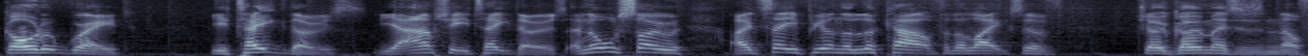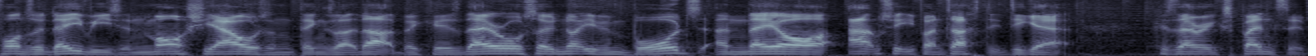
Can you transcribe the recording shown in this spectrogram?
gold upgrade. You take those. You absolutely take those. And also, I'd say be on the lookout for the likes of Joe Gomez's and Alphonso Davies and Martial's and things like that because they're also not even boards and they are absolutely fantastic to get because they're expensive.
